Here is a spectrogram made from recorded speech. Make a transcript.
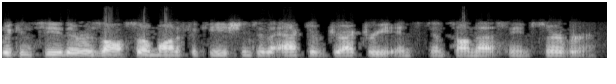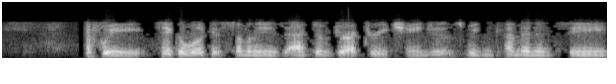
we can see there was also a modification to the Active Directory instance on that same server. If we take a look at some of these Active Directory changes, we can come in and see,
